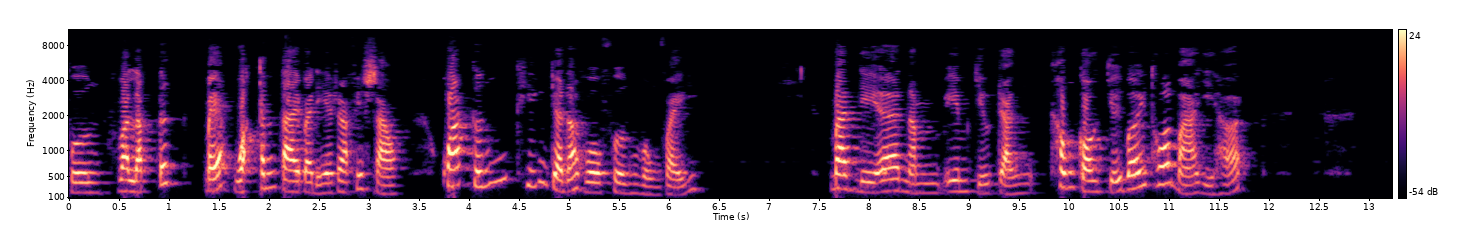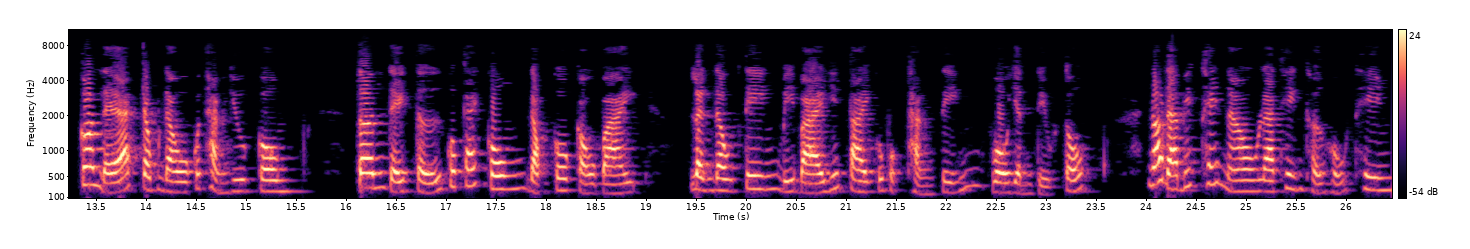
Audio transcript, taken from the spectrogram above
phương và lập tức bé quặt cánh tay ba địa ra phía sau, khóa cứng khiến cho nó vô phương vùng vẫy. Ba địa nằm im chịu trận, không còn chửi bới thóa mạ gì hết. Có lẽ trong đầu của thằng Du Côn, tên đệ tử của cái côn đọc cô cầu bại, lần đầu tiên bị bại dưới tay của một thằng tiến vô danh tiểu tốt. Nó đã biết thế nào là thiên thượng hữu thiên,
